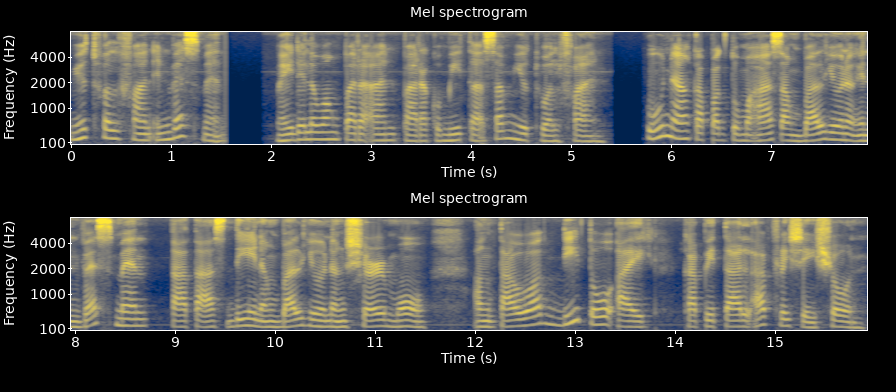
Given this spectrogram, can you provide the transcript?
mutual fund investment? May dalawang paraan para kumita sa mutual fund. Una, kapag tumaas ang value ng investment, tataas din ang value ng share mo. Ang tawag dito ay capital appreciation.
